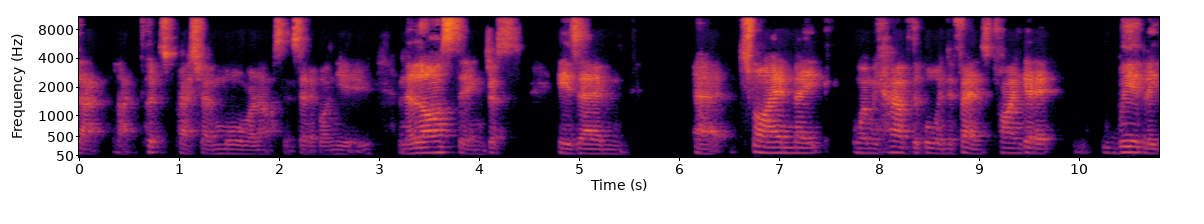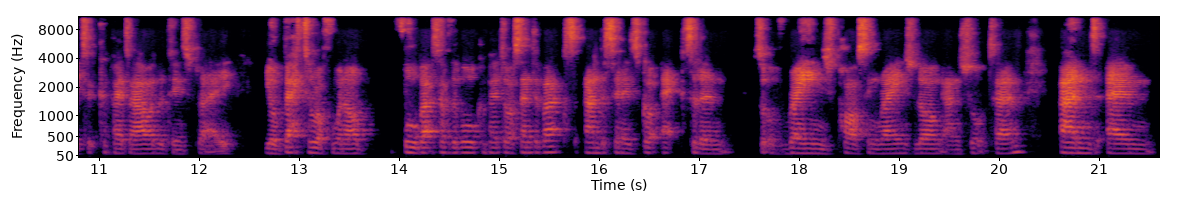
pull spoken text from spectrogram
that like puts pressure more on us instead of on you. And the last thing, just is um, uh, try and make when we have the ball in defence, try and get it weirdly to compared to how other teams play. You're better off when our fullbacks have the ball compared to our centre backs. Andersen has got excellent sort of range, passing range, long and short term, and um,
